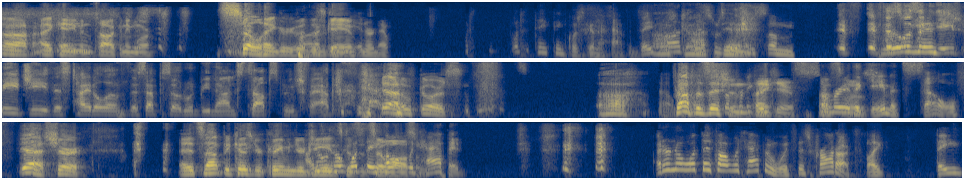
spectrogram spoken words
Ugh, I can't even talk anymore. So angry with this product the game. Internet. What, what did they think was going to happen? They Oh, thought God this was going to be some. If if this was an Brilliant. ABG, this title of this episode would be nonstop spooch fab. Yeah, of course. Ah, oh, Ugh. no, Proposition, it's a pretty thank you. Summary That's of the what game itself. Yeah, sure. And it's not because you're creaming your I don't jeans know because what it's they so thought awesome. would happen. I don't know what they thought would happen with this product. Like, they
